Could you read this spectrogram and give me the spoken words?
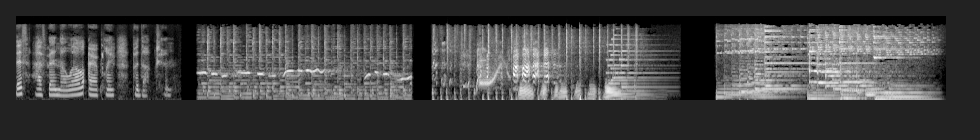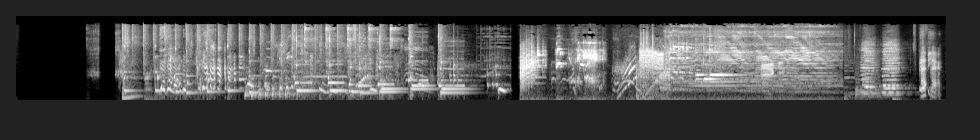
This has been a Little Airplane production. Spiffy. Epic.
